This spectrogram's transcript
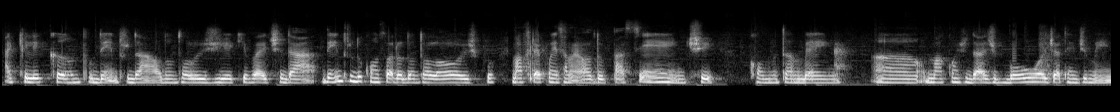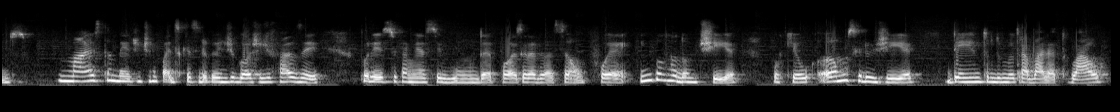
aquele campo dentro da odontologia que vai te dar, dentro do consultório odontológico, uma frequência maior do paciente, como também uh, uma quantidade boa de atendimentos, mas também a gente não pode esquecer do que a gente gosta de fazer. Por isso que a minha segunda pós-graduação foi em ortodontia, porque eu amo cirurgia. Dentro do meu trabalho atual,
